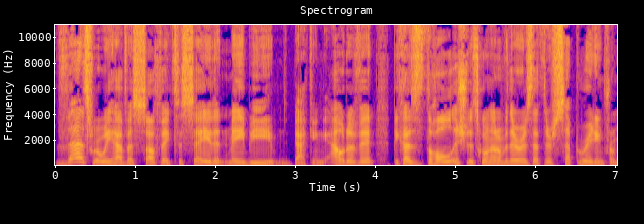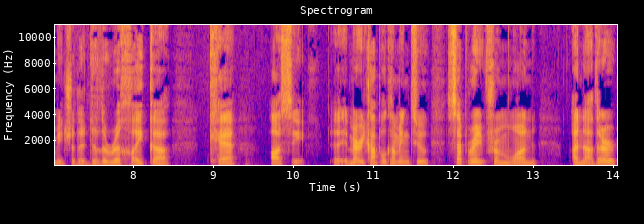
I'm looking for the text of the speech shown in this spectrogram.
that's where we have a suffix to say that maybe backing out of it, because the whole issue that's going on over there is that they're separating from each other. To the Rechoika ke asi a married couple coming to separate from one another.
